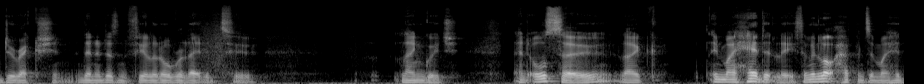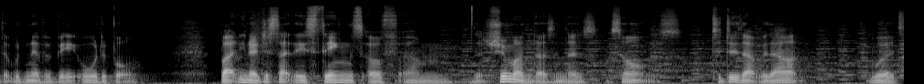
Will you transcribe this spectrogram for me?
direction, then it doesn't feel at all related to language. And also, like in my head at least, I mean, a lot happens in my head that would never be audible. But you know, just like these things of um, that Schumann does in those songs, to do that without words.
